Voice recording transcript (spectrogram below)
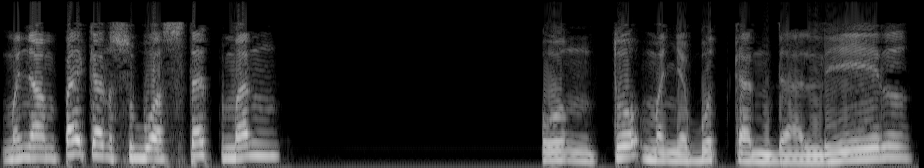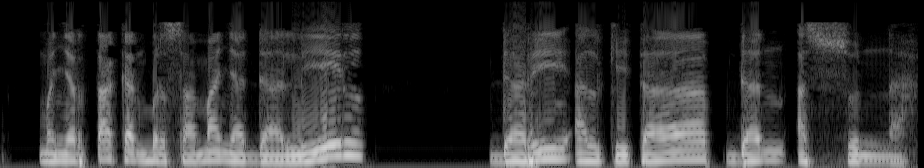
menyampaikan sebuah statement untuk menyebutkan dalil, menyertakan bersamanya dalil dari Alkitab dan As-Sunnah.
